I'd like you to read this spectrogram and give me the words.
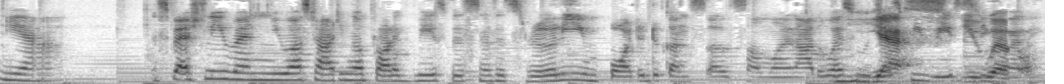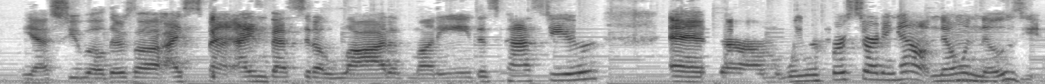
Yeah, especially when you are starting a product-based business, it's really important to consult someone. Otherwise, you'll yes, just be wasting you will. Money. Yes, you will. There's a. I spent. I invested a lot of money this past year and um, when you're first starting out, no one knows you.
